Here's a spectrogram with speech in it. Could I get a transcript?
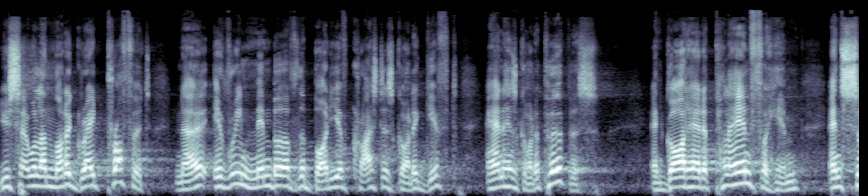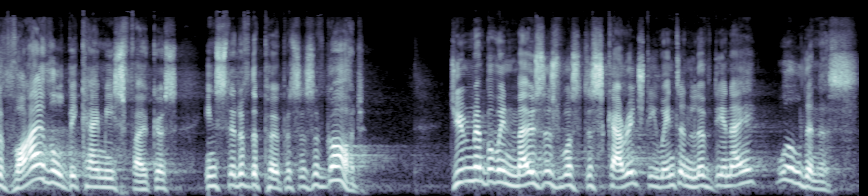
You say, Well, I'm not a great prophet. No, every member of the body of Christ has got a gift and has got a purpose. And God had a plan for him, and survival became his focus instead of the purposes of God. Do you remember when Moses was discouraged? He went and lived in a wilderness.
